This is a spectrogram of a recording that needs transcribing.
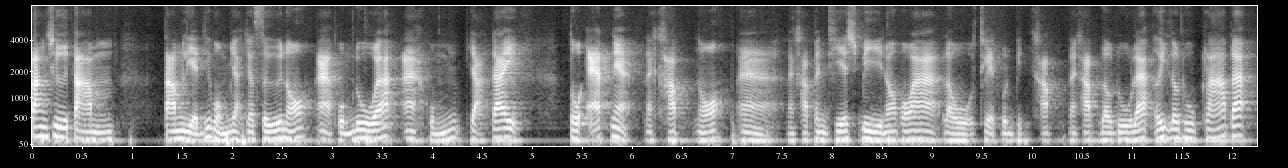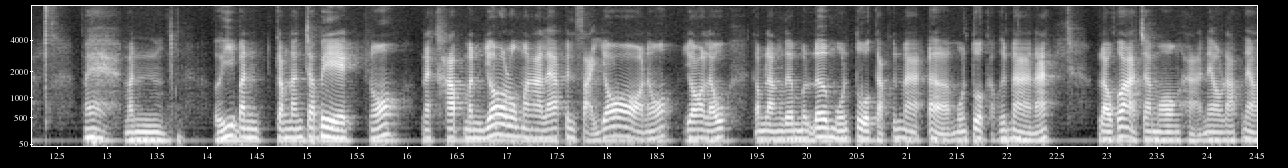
ตั้งชื่อตามตามเหรียญที่ผมอยากจะซื้อเนาะอะผมดูแล้วอะผมอยากได้ตัวแอดเนี่ยนะครับเนาะอ่านะครับเป็น THB เนาะเพราะว่าเราเทรดบนบิตครับนะครับเราดูแล้วเอ้ยเราดูกราฟแล้วแหมมันเอ้ยมันกำลังจะเบรกเนาะ นะครับมันย่อลงมาแล้วเป็นสายย่อเนาะย่อแล้วกำลังเริ่มเริ่มม้วนตัวกลับขึ้นมาเอ่อม้วนตัวกลับขึ้นมานะเราก็อาจจะมองหาแนวรับแนว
